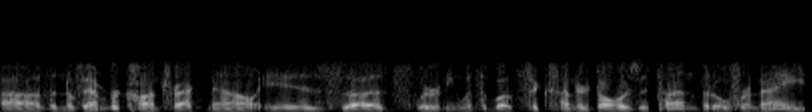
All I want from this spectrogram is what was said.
Uh, the November contract now is uh, flirting with about $600 a ton, but overnight,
